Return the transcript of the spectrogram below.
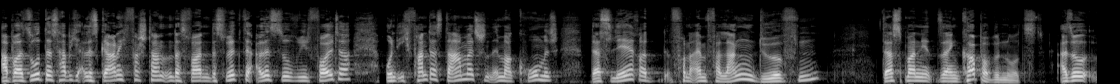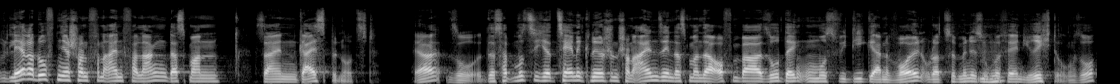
Aber so, das habe ich alles gar nicht verstanden. Das war, das wirkte alles so wie Folter. Und ich fand das damals schon immer komisch, dass Lehrer von einem verlangen dürfen, dass man seinen Körper benutzt. Also Lehrer durften ja schon von einem verlangen, dass man seinen Geist benutzt. Ja, so. Deshalb muss ich ja Zähneknirschen schon einsehen, dass man da offenbar so denken muss, wie die gerne wollen, oder zumindest ungefähr in die Richtung, so.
